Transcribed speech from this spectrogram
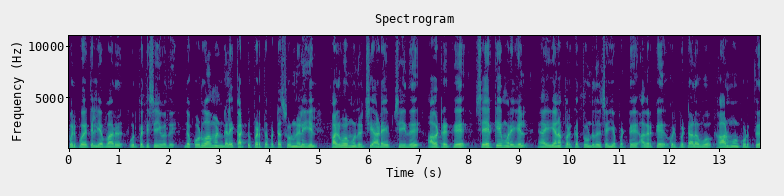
பொறிப்பகத்தில் எவ்வாறு உற்பத்தி செய்வது? இந்த கொடுவா மீன்களை கட்டுப்படுத்தப்பட்ட சூழ்நிலையில் பருவ முதிர்ச்சி அடைய செய்து அவற்றிற்கு செயற்கை முறையில் இனப்பெருக்க தூண்டுதல் செய்யப்பட்டு அதற்கு குறிப்பிட்ட அளவு ஹார்மோன் கொடுத்து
